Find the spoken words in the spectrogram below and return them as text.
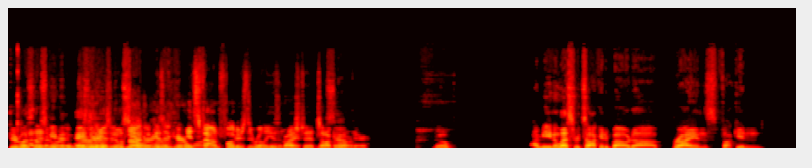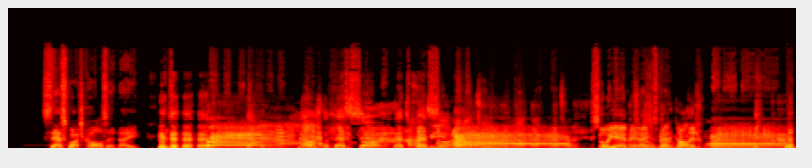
there was I no score. even There there is no score. I didn't because really hear it's one. found footage. There really isn't Right, much to talk score. about there. Nope. I mean, unless we're talking about uh Brian's fucking Sasquatch calls at night. that, that was the best song. That's I best mean, song. I'll tell you right now. That, that's an, So yeah, man, I just gotta call it.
